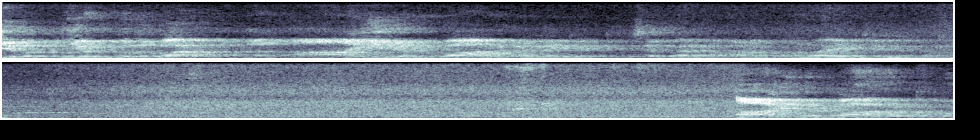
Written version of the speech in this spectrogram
ഇരുപത്തിയൊൻപത് ബാറിൽ നിന്ന് ആയിരം ബാറുകളിലേക്ക് എത്തിച്ച ഭരണമാണ് പിണറായി ഭരണം. ആയിരം പുറമെ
